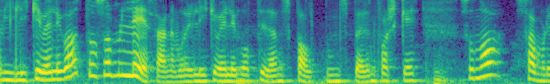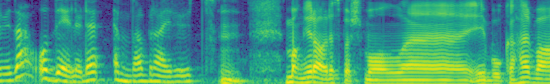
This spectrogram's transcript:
vi liker veldig godt, og som leserne våre liker veldig godt i den spalten Spør en forsker. Så nå samler vi det og deler det enda bredere ut. Mm. Mange rare spørsmål uh, i boka her. Hva,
